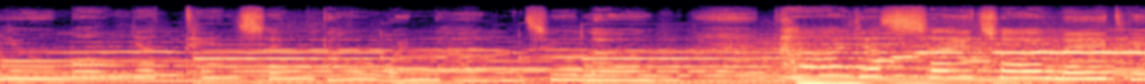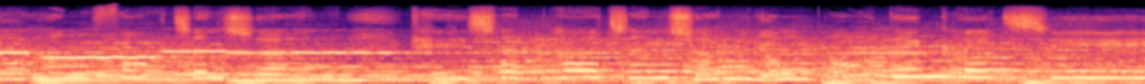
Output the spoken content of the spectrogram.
遥望一天星斗永恒照亮他一世再未调幸福真相其实他真想拥抱的却是。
